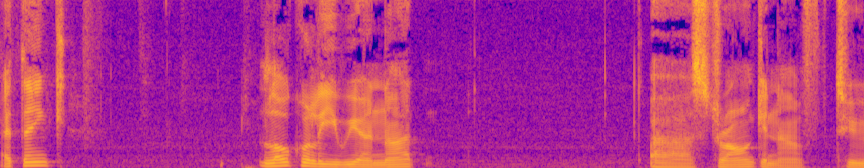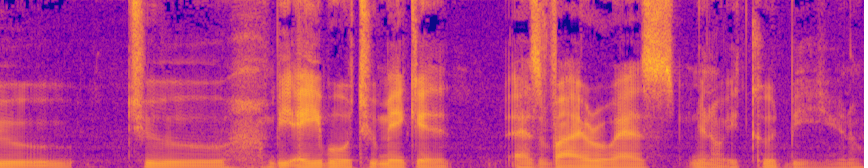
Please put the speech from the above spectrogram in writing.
I think locally we are not uh, strong enough to to be able to make it as viral as you know it could be. You know.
